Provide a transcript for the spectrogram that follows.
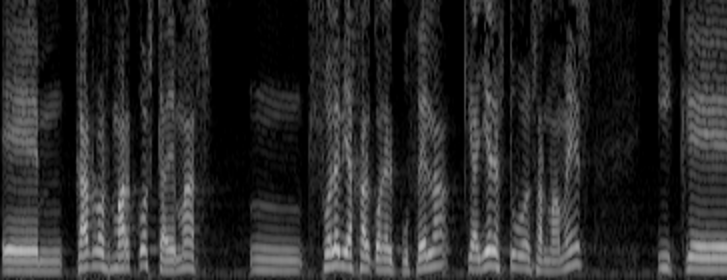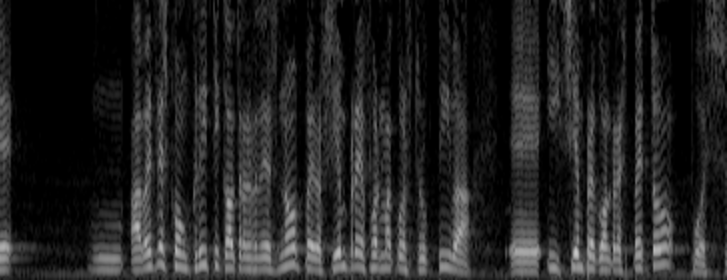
eh, Carlos Marcos, que además mm, suele viajar con el Pucela, que ayer estuvo en San Mamés y que mm, a veces con crítica, otras veces no, pero siempre de forma constructiva y siempre con respeto, pues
